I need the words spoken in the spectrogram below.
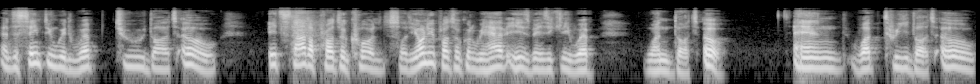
And the same thing with Web 2.0. It's not a protocol. So the only protocol we have is basically Web 1.0 and Web 3.0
